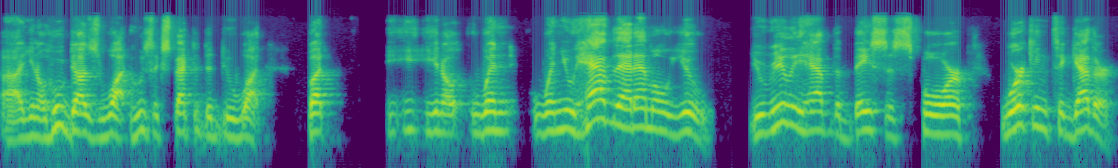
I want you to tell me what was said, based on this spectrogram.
Uh, you know, who does what, who's expected to do what. But you know when when you have that mou you really have the basis for working together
